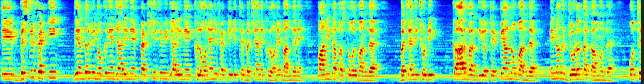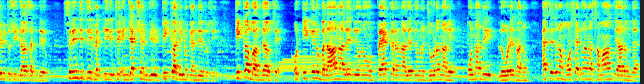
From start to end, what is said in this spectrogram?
ਤੇ ਬਿਸਕਟ ਫੈਕਟਰੀ ਦੇ ਅੰਦਰ ਵੀ ਨੌਕਰੀਆਂ ਜਾਰੀ ਨੇ ਪੈਪਸੀ 'ਚ ਵੀ ਜਾਰੀ ਨੇ, ਖਿਲੌਣਿਆਂ ਦੀ ਫੈਕਟਰੀ ਜਿੱਥੇ ਬੱਚਿਆਂ ਦੇ ਖਿਲੌਣੇ ਬਣਦੇ ਨੇ, ਪਾਣੀ ਦਾ ਪਿਸਤੌਲ ਬਣਦਾ ਹੈ, ਬੱਚਿਆਂ ਦੀ ਛੋਟੀ ਕਾਰ ਬਣਦੀ ਉੱਥੇ, ਪਿਆਨੋ ਬਣਦਾ ਹੈ, ਇਹਨਾਂ ਨੂੰ ਜੋੜਨ ਦਾ ਕੰਮ ਹੁੰਦਾ ਹੈ, ਉੱਥੇ ਵੀ ਤੁਸੀਂ ਜਾ ਸਕਦੇ ਹੋ। ਸਿਰਿੰਜ ਦੀ ਫੈਕਟਰੀ ਜਿੱਥੇ ਇੰਜੈਕਸ਼ਨ ਜਿਹੜੀ ਟੀਕਾ ਜਿਹਨੂੰ ਕਹਿੰਦੇ ਹੋ ਤੁਸੀਂ, ਟੀਕਾ ਬਣਦਾ ਉੱਥੇ, ਉਹ ਟੀਕੇ ਨੂੰ ਬਣਾਉਣ ਵਾਲੇ ਤੇ ਉਹਨੂੰ ਪੈਕ ਕਰਨ ਵਾਲੇ ਤੇ ਉਹਨੂੰ ਜੋੜਨ ਵਾਲੇ, ਉਹਨਾਂ ਦੀ ਲੋੜ ਹੈ ਸਾਨੂੰ। ਐਸੇ ਤਰ੍ਹਾਂ ਮੋਟਰਸਾਈਕਲਾਂ ਦਾ ਸਮਾਨ ਤਿਆਰ ਹੁੰਦਾ ਹੈ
